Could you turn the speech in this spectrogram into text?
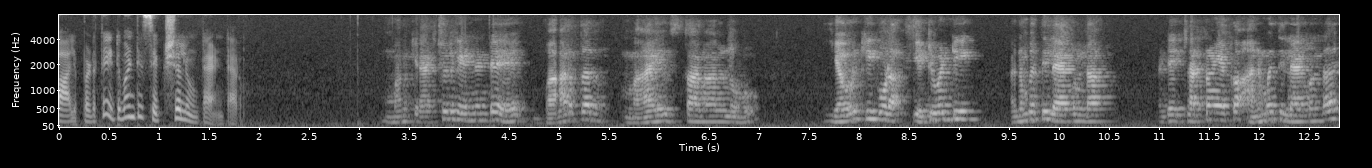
పాల్పడితే ఎటువంటి శిక్షలు ఉంటాయంటారు? మనకి యాక్చువల్గా ఏంటంటే భారత న్యాయస్థానాల్లో ఎవరికి కూడా ఎటువంటి అనుమతి లేకుండా అంటే చట్టం యొక్క అనుమతి లేకుండా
